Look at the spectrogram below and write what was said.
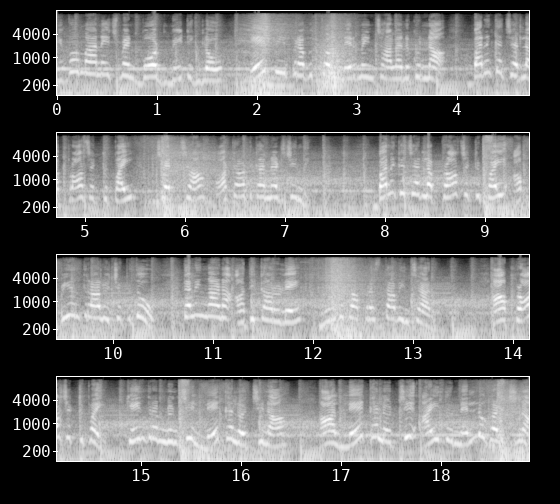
రివర్ మేనేజ్మెంట్ బోర్డ్ మీటింగ్లో ఏపీ ప్రభుత్వం నిర్మించాలనుకున్న బనకచెర్ల ప్రాజెక్టుపై చర్చ హాట్గా నడిచింది. బనకచెర్ల ప్రాజెక్టుపై అభ్యంతరాలు చెబుతూ తెలంగాణ అధికారులే ముందుగా ప్రస్తావించారు. ఆ ప్రాజెక్టుపై కేంద్రం నుంచి లేఖలొచ్చినా ఆ లేఖలొచ్చి ఐదు నెలలు గడిచినా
